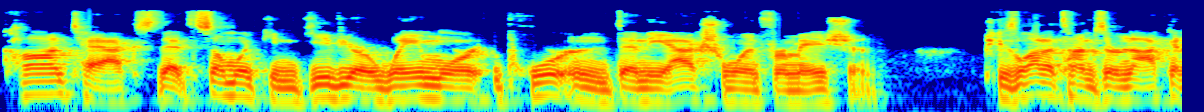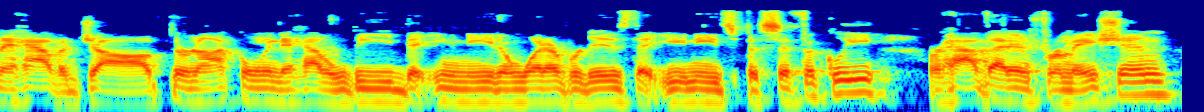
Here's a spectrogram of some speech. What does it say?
contacts that someone can give you are way more important than the actual information. Because a lot of times they're not going to have a job. They're not going to have a lead that you need and whatever it is that you need specifically or have that information,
